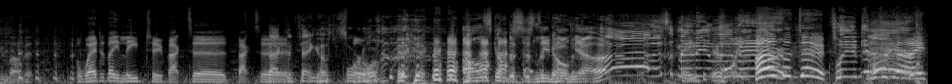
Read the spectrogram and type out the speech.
We love it. But where do they lead to? Back to back to Back to Tango's portal. All compasses lead home. Yeah. Oh, there's a many of them here. How's it do? Flee in There's a guy.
